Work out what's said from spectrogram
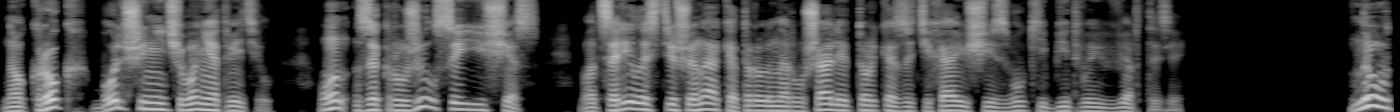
Но Крок больше ничего не ответил. Он закружился и исчез. Воцарилась тишина, которую нарушали только затихающие звуки битвы в Вертазе. «Ну,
